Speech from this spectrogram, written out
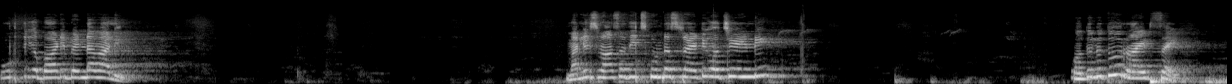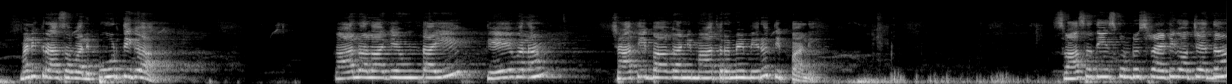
పూర్తిగా బాడీ బెండ్ అవ్వాలి. మళ్ళీ శ్వాస తీసుకుంటూ స్ట్రైట్గా వచ్చేయండి. వదులుతూ రైట్ సైడ్. మళ్ళీ క్రాస్ అవ్వాలి పూర్తిగా. కాలు అలాగే ఉంటాయి. కేవలం ఛాతీ భాగాన్ని మాత్రమే మీరు తిప్పాలి. శ్వాస తీసుకుంటూ స్ట్రైట్గా వచ్చేద్దాం.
